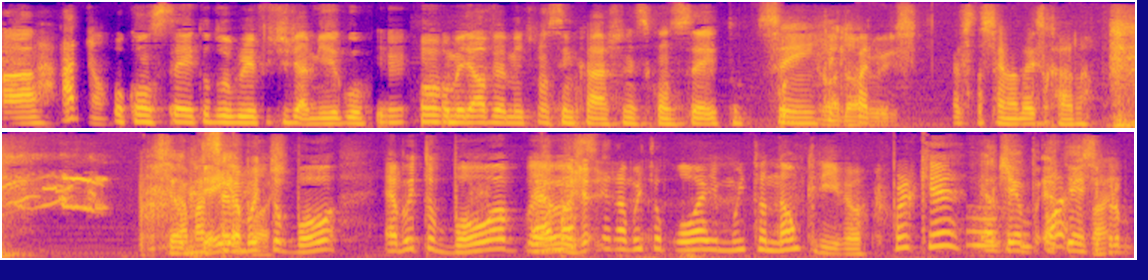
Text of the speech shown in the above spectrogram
Ah, não. o conceito do Griffith de amigo. E como ele obviamente não se encaixa nesse conceito. Sim. Eu adoro isso. Essa cena da escada. Você É uma odeia, cena muito boa. É muito boa. É eu uma já- cena muito boa e muito não crível. Por quê? Eu tenho, eu, tenho esse, pro-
